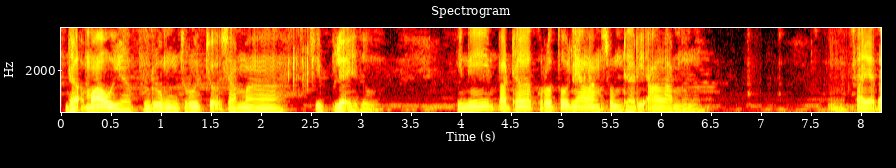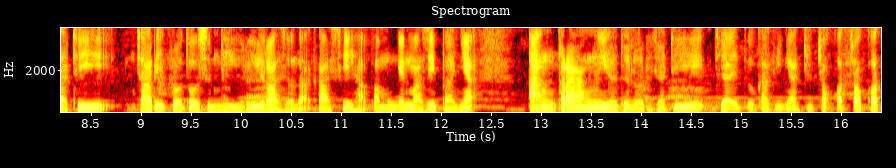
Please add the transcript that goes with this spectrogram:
Tidak mau ya burung terucuk sama ciblek itu. Ini padahal krotonya langsung dari alam ini. Saya tadi cari kroto sendiri langsung tak kasih apa mungkin masih banyak angkrang ya dulur jadi dia itu kakinya dicokot-cokot.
